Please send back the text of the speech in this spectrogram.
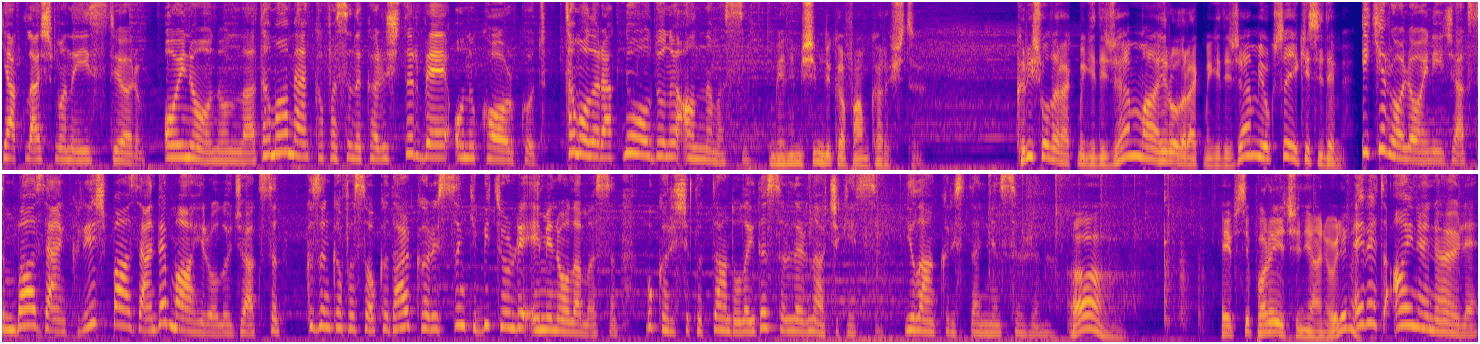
yaklaşmanı istiyorum. Oyna onunla, tamamen kafasını karıştır ve onu korkut. Tam olarak ne olduğunu anlamasın. Benim şimdi kafam karıştı. Kriş olarak mı gideceğim, Mahir olarak mı gideceğim yoksa ikisi de mi? İki rol oynayacaksın. Bazen Kriş, bazen de mahir olacaksın. Kızın kafası o kadar karışsın ki bir türlü emin olamasın. Bu karışıklıktan dolayı da sırlarını açık etsin. Yılan kristalinin sırrını. Aa, hepsi para için yani öyle mi? Evet aynen öyle.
